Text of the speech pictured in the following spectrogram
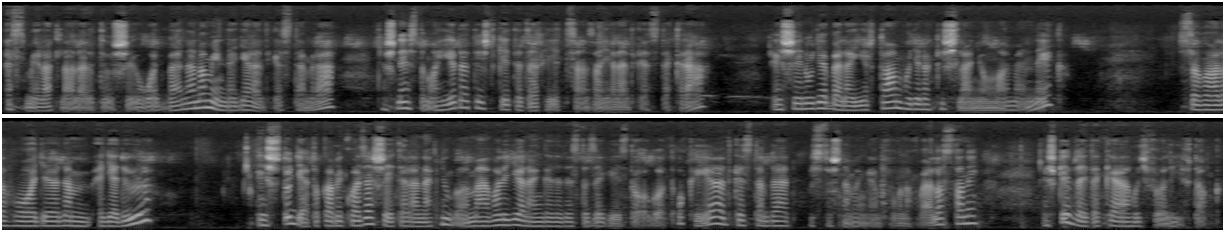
eszméletlen lehetőség volt benne, na mindegy, jelentkeztem rá, és néztem a hirdetést, 2700-an jelentkeztek rá, és én ugye beleírtam, hogy én a kislányommal mennék, szóval, hogy nem egyedül, és tudjátok, amikor az esélytelenek nyugalmával így elengeded ezt az egész dolgot. Oké, okay, jelentkeztem, de hát biztos nem engem fognak választani, és képzeljétek el, hogy fölhívtak.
